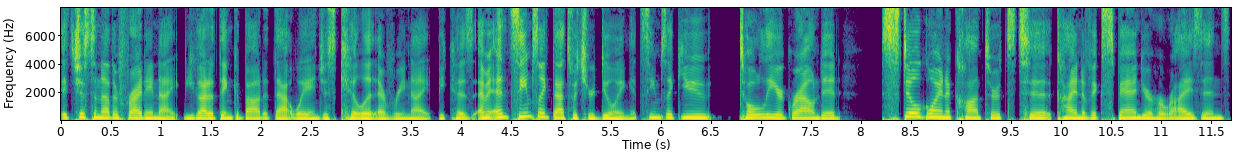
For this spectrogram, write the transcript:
it's just another Friday night. You got to think about it that way and just kill it every night because I mean, and it seems like that's what you're doing. It seems like you totally are grounded, still going to concerts to kind of expand your horizons.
